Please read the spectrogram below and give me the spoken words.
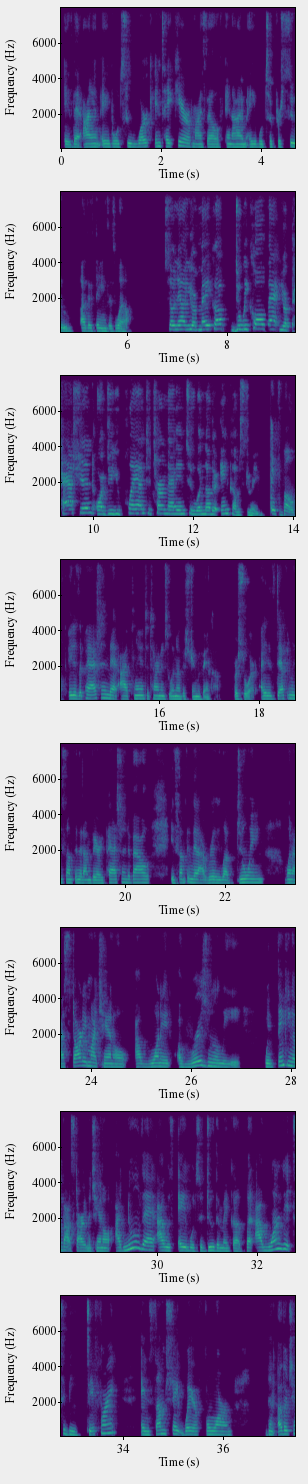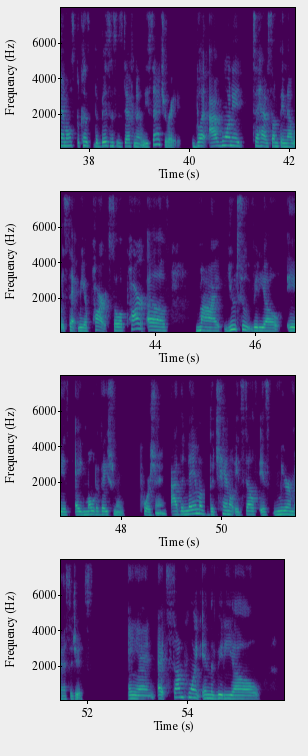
is that I am able to work and take care of myself and I am able to pursue other things as well. So now your makeup, do we call that your passion or do you plan to turn that into another income stream? It's both. It is a passion that I plan to turn into another stream of income for sure. It is definitely something that I'm very passionate about. It's something that I really love doing. When I started my channel, I wanted originally when thinking about starting the channel, I knew that I was able to do the makeup, but I wanted it to be different in some shape, way, or form than other channels because the business is definitely saturated. But I wanted to have something that would set me apart. So a part of my YouTube video is a motivational portion. I, the name of the channel itself is Mirror Messages. And at some point in the video,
